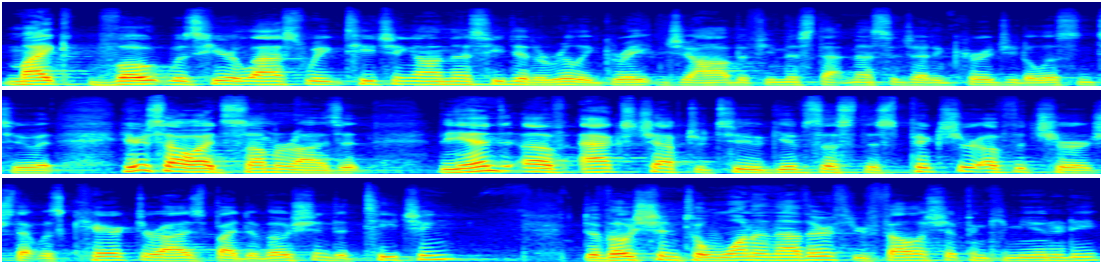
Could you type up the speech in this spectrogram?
Mike Vogt was here last week teaching on this. He did a really great job. If you missed that message, I'd encourage you to listen to it. Here's how I'd summarize it the end of Acts chapter 2 gives us this picture of the church that was characterized by devotion to teaching, devotion to one another through fellowship and community,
